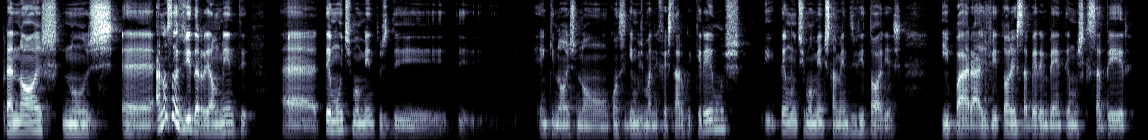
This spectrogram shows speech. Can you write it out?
Para nós, nos, a nossa vida realmente Uh, tem muitos momentos de, de, em que nós não conseguimos manifestar o que queremos e tem muitos momentos também de vitórias. E para as vitórias saberem bem, temos que saber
